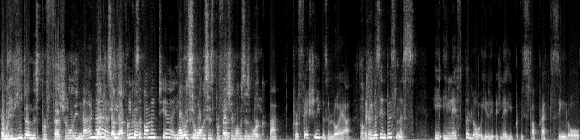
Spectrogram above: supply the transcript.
And had he done this professionally no, no, back in South he, Africa? he was a volunteer. What was, so what was his profession? What was his work? By profession, he was a lawyer, okay. but he was in business. He, he left the law, he, he, he stopped practicing law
